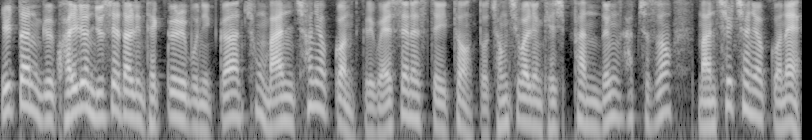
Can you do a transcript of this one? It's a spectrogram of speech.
일단 그 관련 뉴스에 달린 댓글 보니까 총 만 천여 건 그리고 SNS 데이터 또 정치 관련 게시판 등 합쳐서 만 칠천여 건의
